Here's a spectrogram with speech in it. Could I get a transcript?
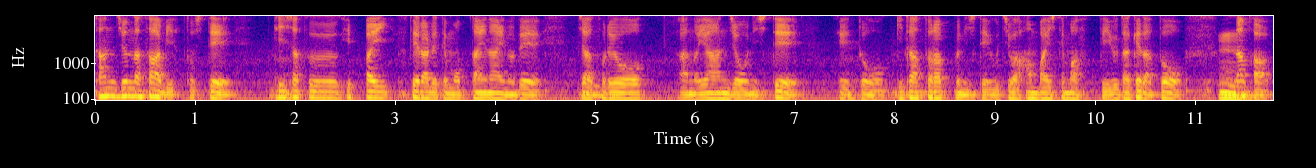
単純なサービスとして T シャツいっぱい捨てられてもったいないのでじゃあそれをあのヤーン状にして、えー、とギターストラップにしてうちは販売してますっていうだけだと、うん。なんか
